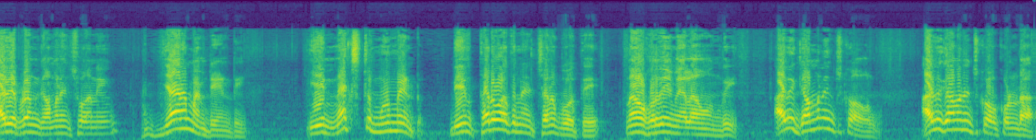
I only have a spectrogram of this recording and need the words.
అది ఎప్పుడైనా గమనించుకొని జ్ఞానం అంటే ఏంటి? ఈ నెక్స్ట్ మూమెంట్ దీని తర్వాత నేను చనిపోతే నా హృదయం ఎలా ఉంది? అది గమనించుకోవాలి. అది గమనించుకోకుండా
